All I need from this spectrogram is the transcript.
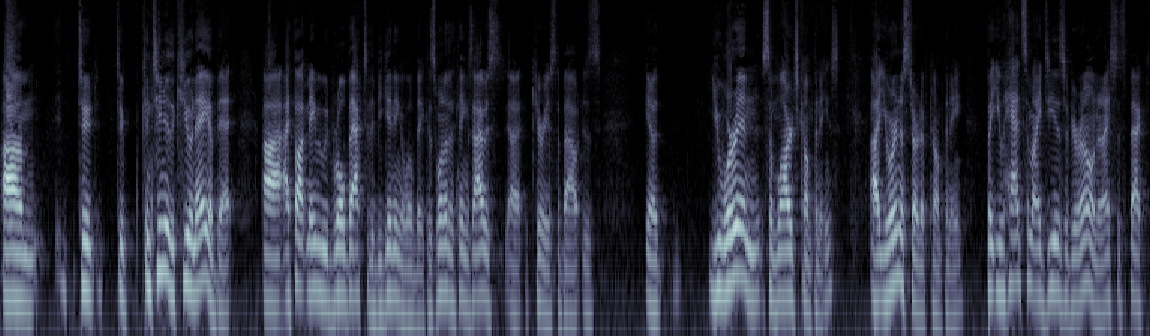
Um, to, to continue the Q&A a bit, uh, I thought maybe we'd roll back to the beginning a little bit because one of the things I was uh, curious about is, you know, you were in some large companies, uh, you were in a startup company, but you had some ideas of your own. And I suspect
